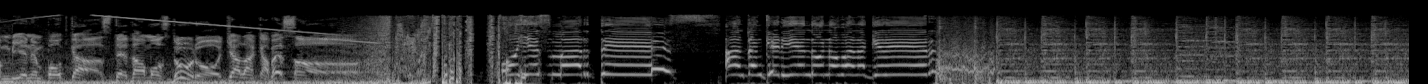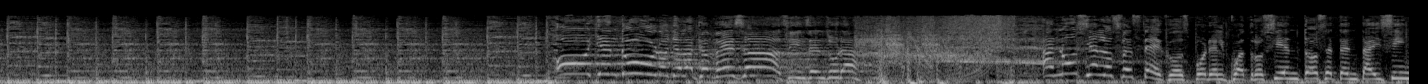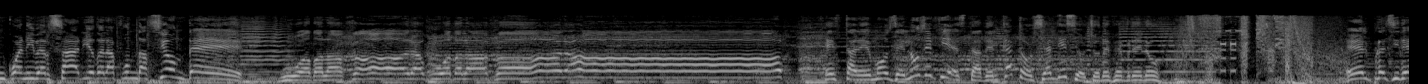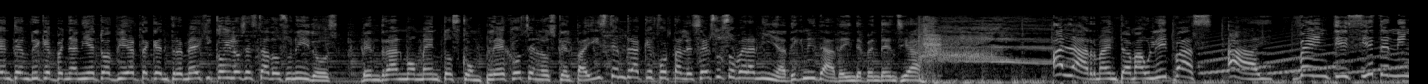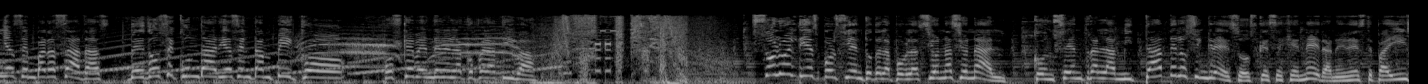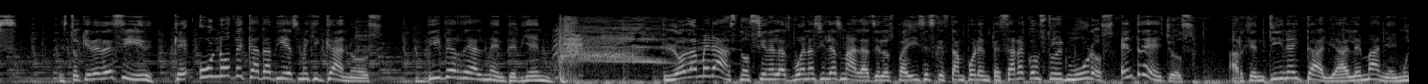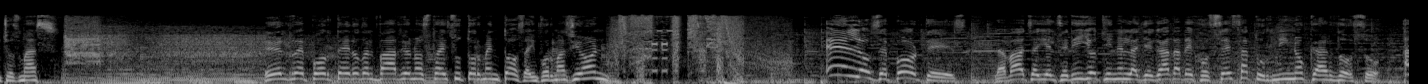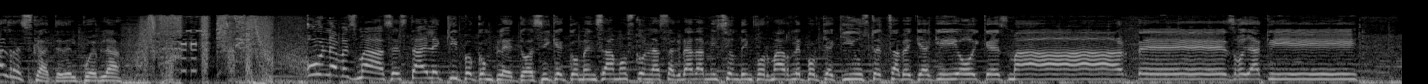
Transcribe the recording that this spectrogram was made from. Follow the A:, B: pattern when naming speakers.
A: También en podcast te damos duro y a la cabeza.
B: Hoy es martes. ¿Andan queriendo no festejos por el 475 aniversario de la fundación de Guadalajara, Guadalajara. Estaremos de luz y fiesta del 14 al 18 de febrero. El presidente Enrique Peña Nieto advierte que entre México y los Estados Unidos vendrán momentos complejos en los que el país tendrá que fortalecer su soberanía, dignidad e independencia. Alarma en Tamaulipas. Hay 27 niñas embarazadas de dos secundarias en Tampico. Pues que venden en la cooperativa. Solo el 10% de la población nacional concentra la mitad de los ingresos que se generan en este país. Esto quiere decir que uno de cada 10 mexicanos vive realmente bien. Lola Meraz nos tiene las buenas y las malas de los países que están por empezar a construir muros, entre ellos Argentina, Italia, Alemania y muchos más. El reportero del barrio nos trae su tormentosa información. En los deportes, la Bacha y el Cerillo tienen la llegada de José Saturnino Cardoso al rescate del Puebla. Una vez más está el equipo completo, así que comenzamos con la sagrada misión de informarle porque aquí usted sabe que aquí hoy que es martes, hoy aquí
